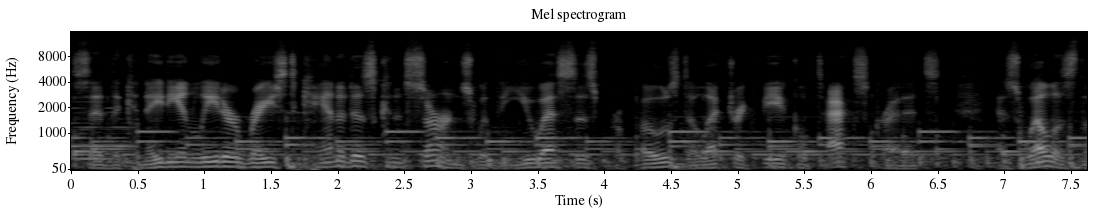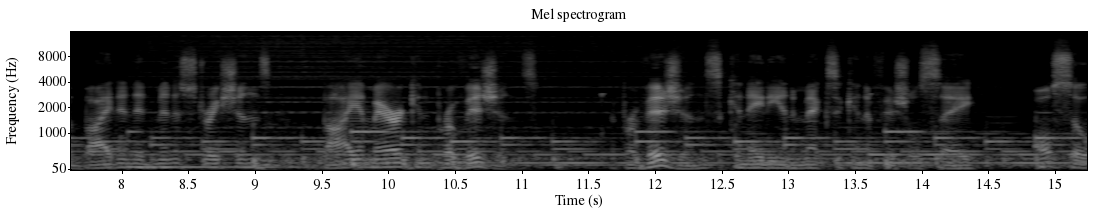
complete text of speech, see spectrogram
said the Canadian leader raised Canada's concerns with the U.S.'s proposed electric vehicle tax credits, as well as the Biden administration's Buy American provisions. The provisions, Canadian and Mexican officials say, also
